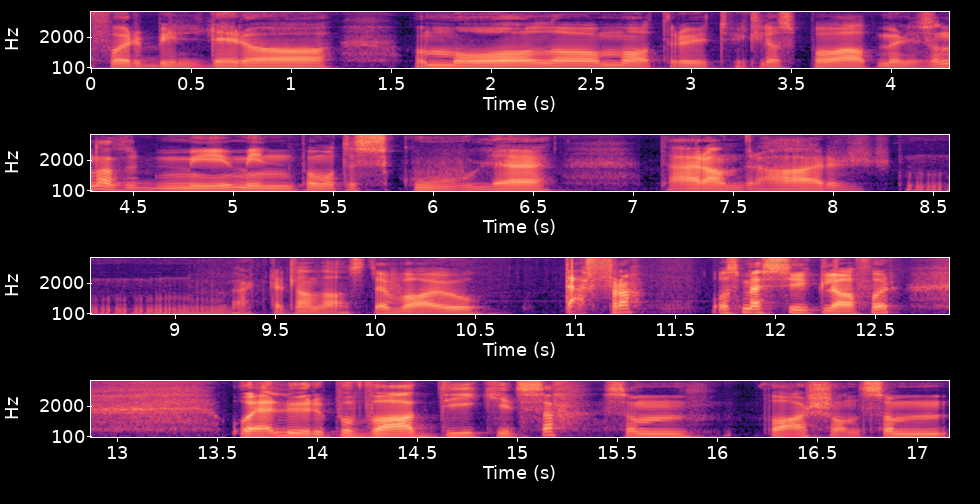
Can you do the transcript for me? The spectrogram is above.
forbilder og, og mål og måter å utvikle oss på, alt mulig sånn. Altså, mye min på en måte skole der andre har mm, vært et eller annet sted, var jo derfra. Og som jeg er sykt glad for. Og jeg lurer på hva de kidsa, som var sånn som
